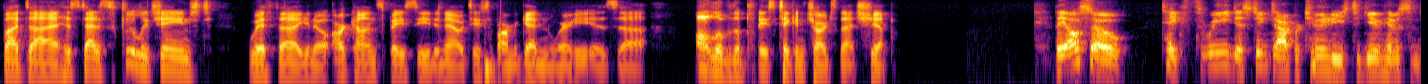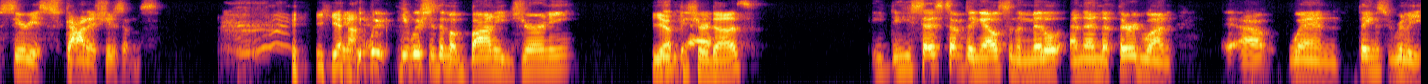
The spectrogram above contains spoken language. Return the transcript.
But uh, his status has clearly changed with, uh, you know, Archon Space Seed and now a Taste of Armageddon, where he is uh, all over the place taking charge of that ship. They also take three distinct opportunities to give him some serious Scottishisms. yeah. He, he wishes them a bonny journey. Yep, he sure does. He, he says something else in the middle, and then the third one, uh, when things really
